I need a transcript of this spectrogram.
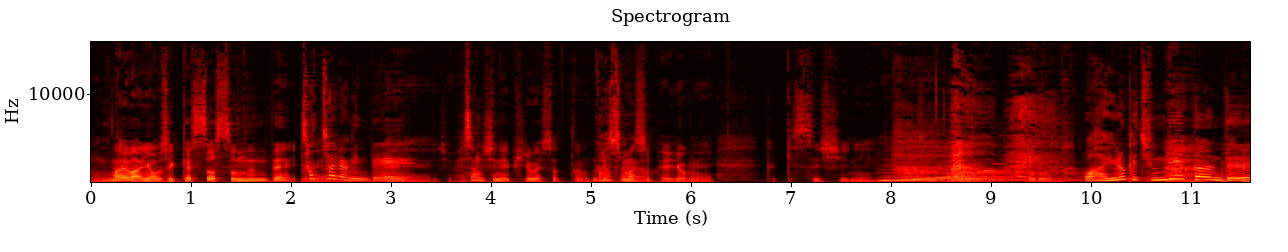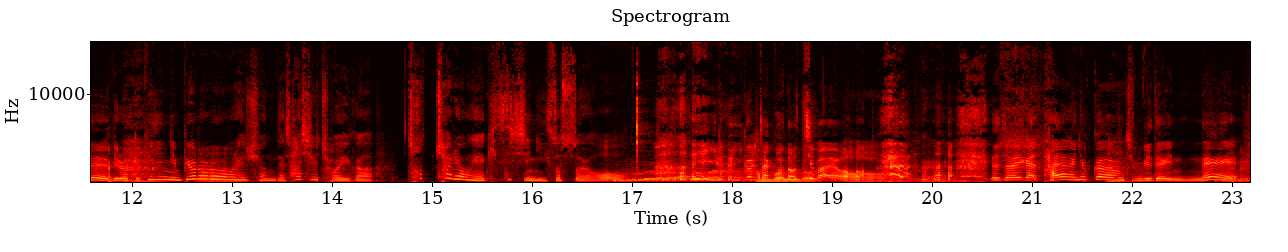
정말 많이 어색했었었는데 첫 예, 촬영인데 예, 이제 회상신에 필요했었던 크리스마스 맞아요. 배경의 그 키스 씬이 예, 와 이렇게 준비했다는 듯 이렇게 피디님 뾰로롱을 아. 해주셨는데 사실 저희가 첫 촬영에 키스씬이 있었어요. 이런 이걸 자꾸 넣지 마요. 어, 네. 네. 저희가 다양한 효과음 준비되어 있는데 네네네.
